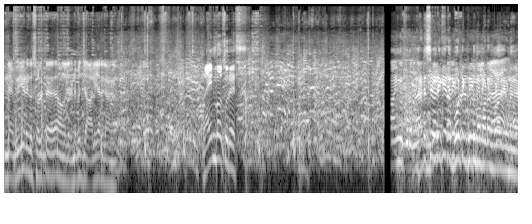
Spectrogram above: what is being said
என்ன வீடியோ எடுக்க சொல்லிட்டு அவங்க ரெண்டு பேரும் ஜாலியாக இருக்காங்க. ரெயின்போ சுரேஷ் கடைசி வரைக்கும் என்ன போட்டிங் கூட்டு போக இவனுங்க.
